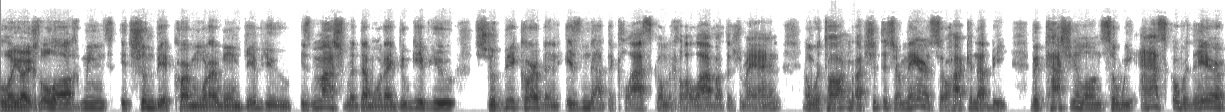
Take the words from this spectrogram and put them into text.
means it shouldn't be a carbon. What I won't give you is mashma. That what I do give you should be a carbon. Isn't that the classical And we're talking about shittis or mayor. So how can that be? The kashilon. So we ask over there,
